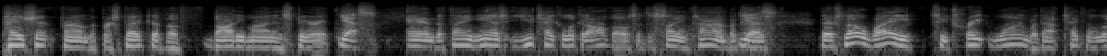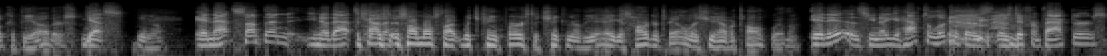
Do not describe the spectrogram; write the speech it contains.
patient from the perspective of body, mind, and spirit. Yes. And the thing is, you take a look at all those at the same time because yes. There's no way to treat one without taking a look at the others. Yes. You know. And that's something, you know, that's it's, kind of. It's almost like which came first, the chicken or the egg. It's hard to tell unless you have a talk with them. It is. You know, you have to look at those those different factors.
